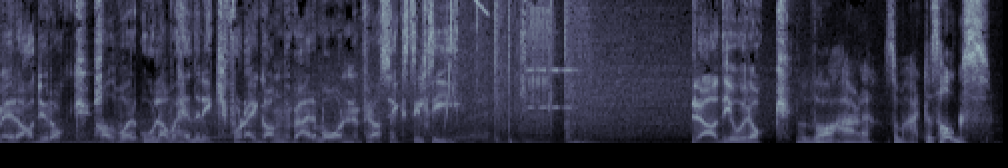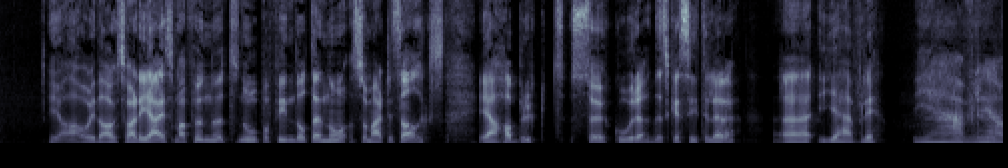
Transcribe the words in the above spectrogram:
med Radio Rock. Halvor, Olav og Henrik får deg i gang hver morgen fra 6 til 10. Radio Rock. Hva er det som er til salgs? Ja, og i dag så er det jeg som har funnet noe på finn.no som er til salgs. Jeg har brukt søkeordet, det skal jeg si til dere, eh, jævlig. Jævlig, ja.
